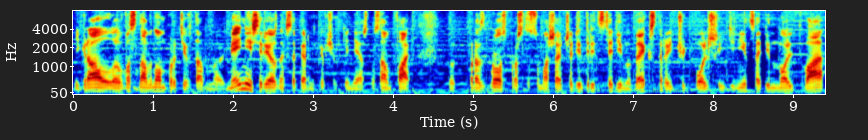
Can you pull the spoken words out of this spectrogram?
играл в основном против, там, менее серьезных соперников, чем Кеннис, но сам факт, вот, разброс просто сумасшедший. 1.31 у Декстера и чуть больше единиц, 1.02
